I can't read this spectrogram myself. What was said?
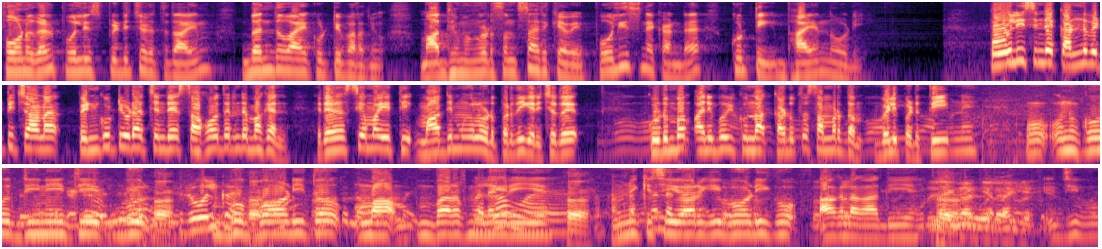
ഫോണുകൾ പോലീസ് പിടിച്ചെടുത്തതായും ബന്ധുവായ കുട്ടി പറഞ്ഞു. മാധ്യമങ്ങളോട് സംസാരിക്കവേ പോലീസിനെ കണ്ട് കുട്ടി ഭയന്നോടി. പോലീസിന്റെ കണ്ണു വെട്ടിച്ചാണ് പെൺകുട്ടിയുടെ അച്ഛന്റെ സഹോദരന്റെ മകൻ രഹസ്യമായി എത്തി മാധ്യമങ്ങളോട് പ്രതികരിച്ചത്. കുടുംബം അനുഭവിക്കുന്ന കടുത്ത സമ്മർദ്ദം വെളിപ്പെടുത്തി उनको दी नहीं थी वो बॉडी तो मा- बर्फ में लग रही है हमने किसी और की बॉडी को आग लगा दी है जी वो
